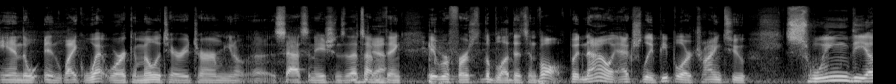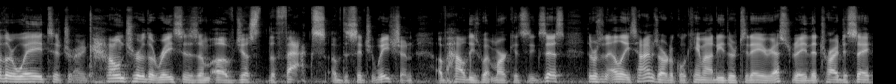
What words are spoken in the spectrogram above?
and the and like wet work, a military term, you know, uh, assassinations and that type Yeah. of thing. It refers to the blood that's involved. But now, actually, people are trying to swing the other way to try to counter the racism of just the facts of the situation of how these wet markets exist. There was an LA Times article came out either today or yesterday that tried to say,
